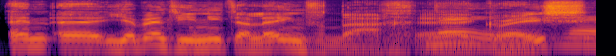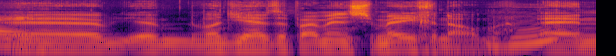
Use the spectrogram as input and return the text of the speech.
en eh, jij bent hier niet alleen vandaag, eh, Nee, Grace. nee. Eh, want je hebt een paar mensen meegenomen. Mhm. En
